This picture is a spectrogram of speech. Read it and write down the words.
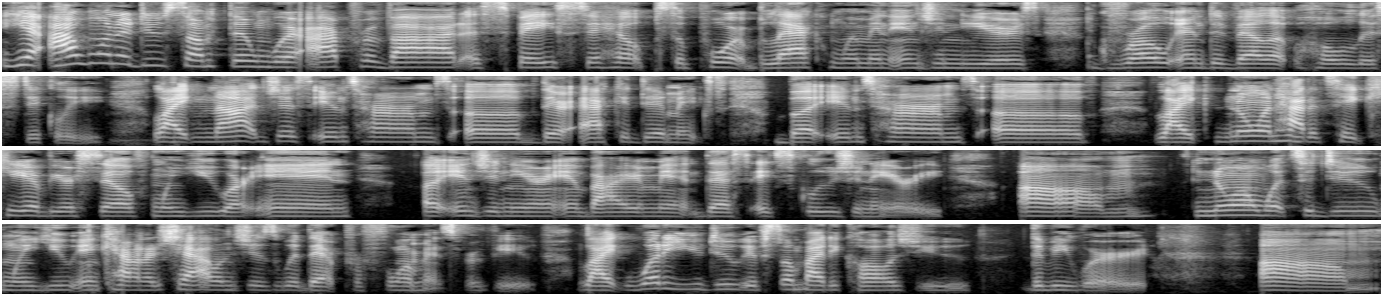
yeah, I want to do something where I provide a space to help support Black women engineers grow and develop holistically. Like, not just in terms of their academics, but in terms of like knowing how to take care of yourself when you are in an engineering environment that's exclusionary. Um, knowing what to do when you encounter challenges with that performance review. Like, what do you do if somebody calls you the B word? Um,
